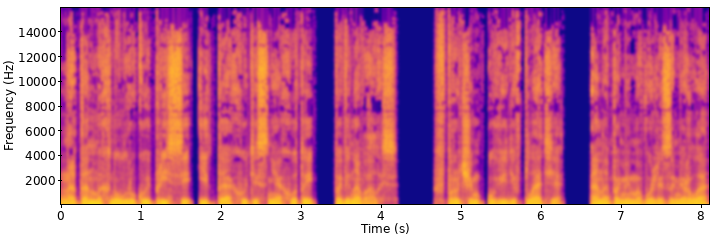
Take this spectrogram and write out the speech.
Натан махнул рукой Присси, и та, хоть и с неохотой, повиновалась. Впрочем, увидев платье, она помимо воли замерла,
